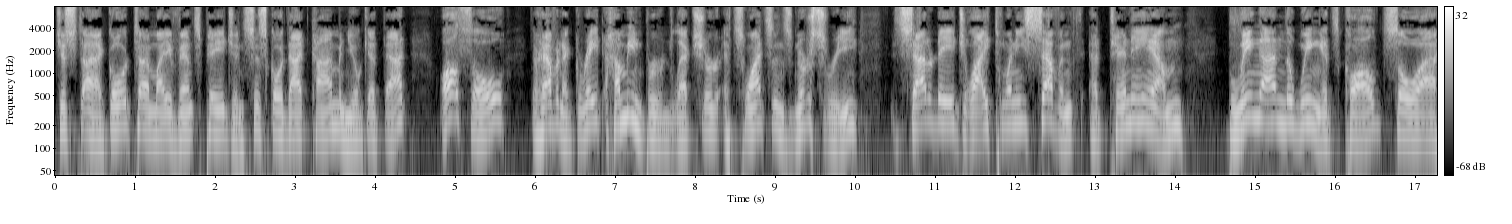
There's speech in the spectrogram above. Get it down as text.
just uh, go to my events page and Ciscoe.com and you'll get that. Also, they're having a great hummingbird lecture at Swanson's Nursery Saturday, July 27th at 10 a.m. Bling on the Wing, it's called. So uh,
